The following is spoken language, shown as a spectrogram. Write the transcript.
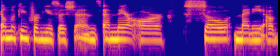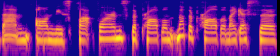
I'm looking for musicians and there are so many of them on these platforms. The problem, not the problem, I guess the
